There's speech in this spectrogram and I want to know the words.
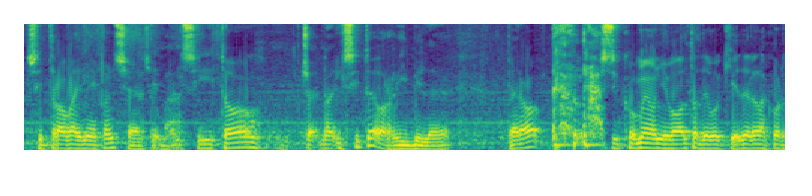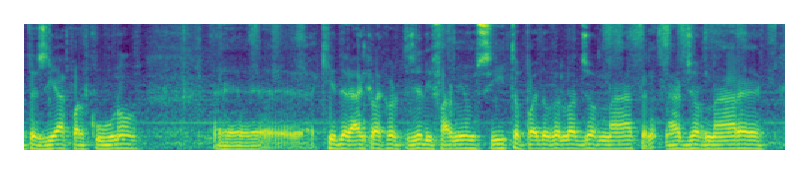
si trova ai miei concerti, ma il sito, cioè, no, il sito è orribile, però siccome ogni volta devo chiedere la cortesia a qualcuno, eh, chiedere anche la cortesia di farmi un sito, poi doverlo aggiornare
